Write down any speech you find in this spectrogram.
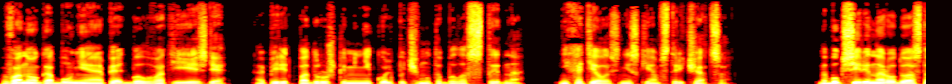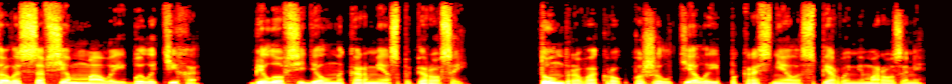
Вано Габуни опять был в отъезде, а перед подружками Николь почему-то было стыдно. Не хотелось ни с кем встречаться. На буксире народу осталось совсем мало, и было тихо. Белов сидел на корме с папиросой. Тундра вокруг пожелтела и покраснела с первыми морозами.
